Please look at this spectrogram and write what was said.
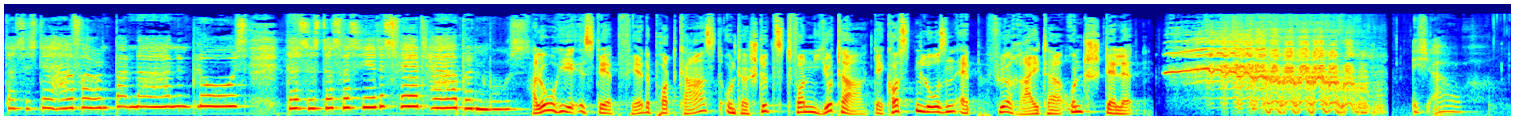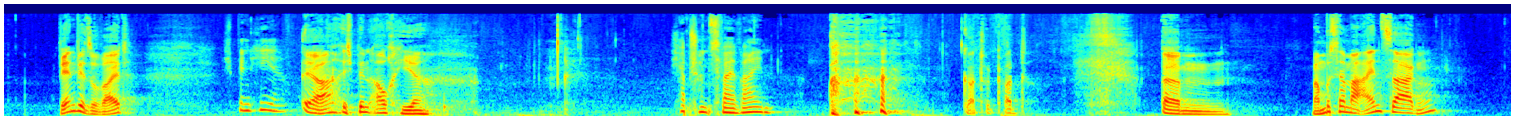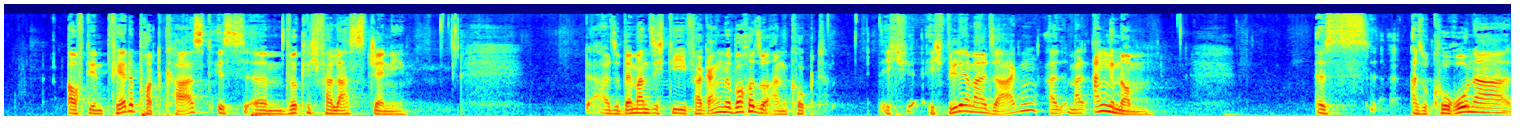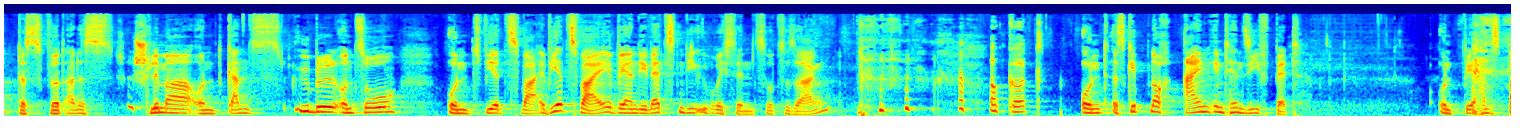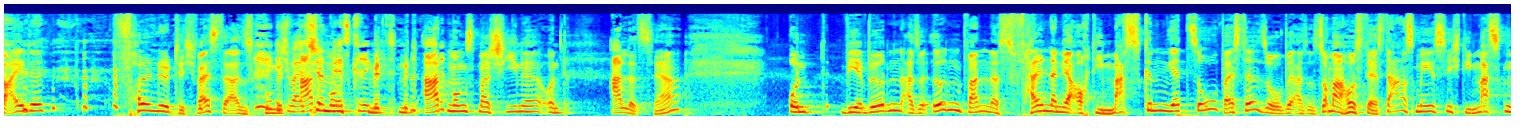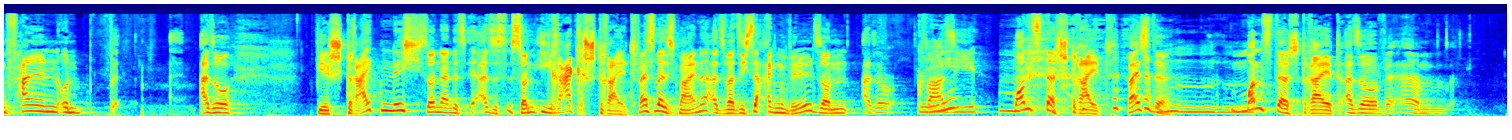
Das ist der Hafer- und Bananenblues. Das ist das, was jedes Pferd haben muss. Hallo, hier ist der Pferdepodcast, unterstützt von Jutta, der kostenlosen App für Reiter und Ställe. Ich auch. Wären wir soweit? Ich bin hier. Ja, ich bin auch hier. Ich habe schon zwei Wein. Gott, oh Gott. Ähm, man muss ja mal eins sagen, auf den Pferdepodcast ist ähm, wirklich Verlass, Jenny. Also wenn man sich die vergangene Woche so anguckt, ich, ich will ja mal sagen, also mal angenommen, es, also Corona, das wird alles schlimmer und ganz übel und so. Und wir zwei, wir zwei wären die letzten, die übrig sind, sozusagen. Oh Gott. Und es gibt noch ein Intensivbett. Und wir haben es beide voll nötig, weißt du? Also mit, weiß schon, wer's kriegt. mit, mit Atmungsmaschine und alles, ja. Und wir würden, also irgendwann, das fallen dann ja auch die Masken jetzt so, weißt du, so, also Sommerhaus der Stars mäßig, die Masken fallen und also wir streiten nicht, sondern es, also es ist so ein Irak-Streit. Weißt du, was ich meine? Also was ich sagen will, so ein, also quasi Monsterstreit, weißt du? Monsterstreit. Also ähm,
